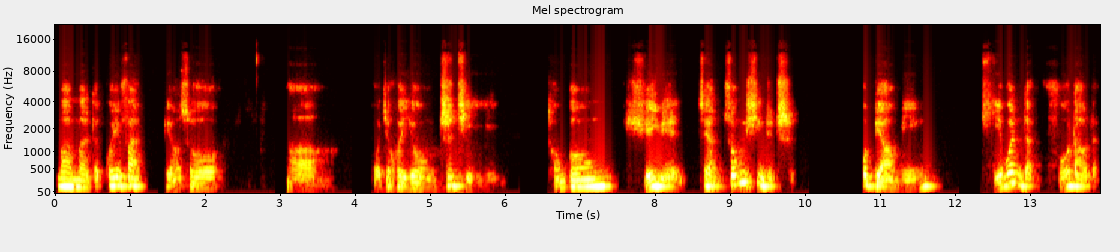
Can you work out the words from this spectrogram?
慢慢的规范，比方说啊，我就会用肢体、同工、学员这样中性的词，不表明提问的、辅导的。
